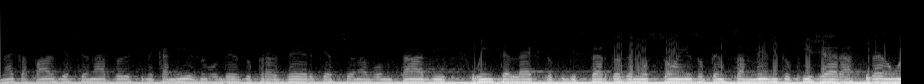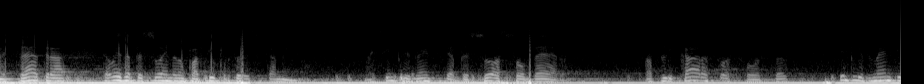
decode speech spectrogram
não é capaz de acionar todo esse mecanismo, desde o prazer que aciona a vontade, o intelecto que desperta as emoções, o pensamento que gera ação, etc., talvez a pessoa ainda não partiu por todo esse caminho. Mas simplesmente se a pessoa souber aplicar as suas forças, simplesmente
